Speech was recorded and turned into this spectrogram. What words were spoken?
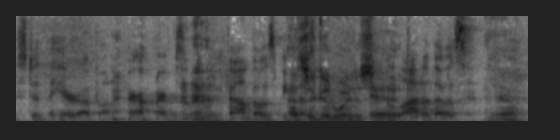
stood the hair up on our arms when we found those. Because That's a good way to say there's it. a lot of those. Yeah.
